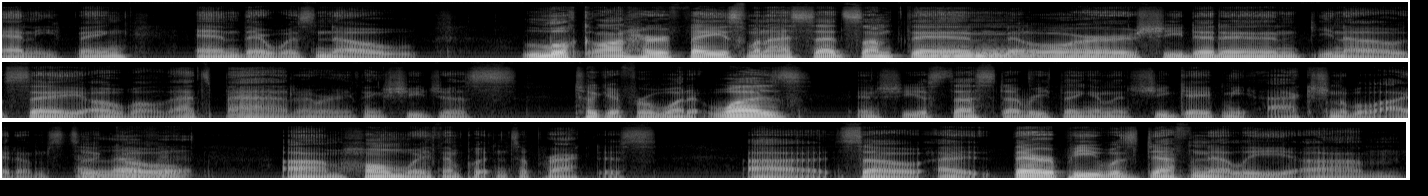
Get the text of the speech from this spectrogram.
anything, and there was no look on her face when I said something, Mhm. or she didn't, you know, say, "Oh, well, that's bad" or anything. She just took it for what it was, and she assessed everything, and then she gave me actionable items to go um, home with and put into practice. Uh, so uh, therapy was definitely um,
